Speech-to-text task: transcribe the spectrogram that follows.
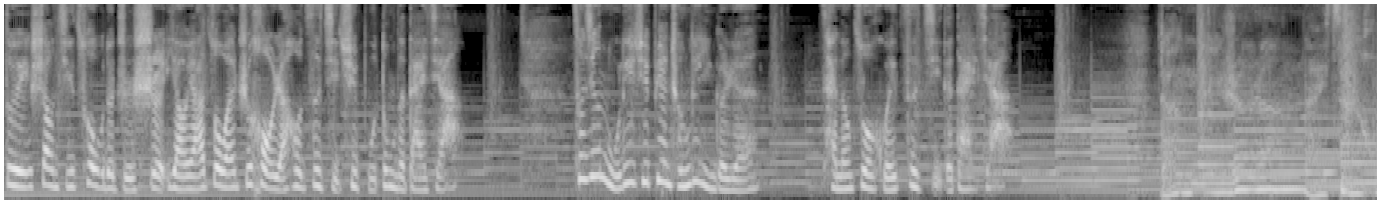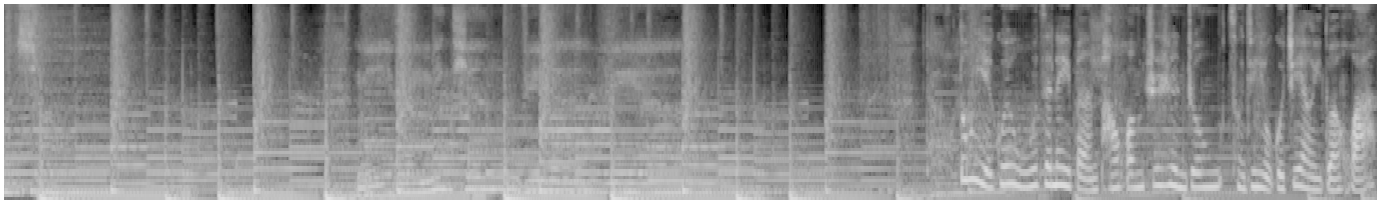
对上级错误的指示咬牙做完之后，然后自己去不动的代价。曾经努力去变成另一个人，才能做回自己的代价。当你仍然还在幻想你的明天，东野圭吾在那本《彷徨之刃》中曾经有过这样一段话。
